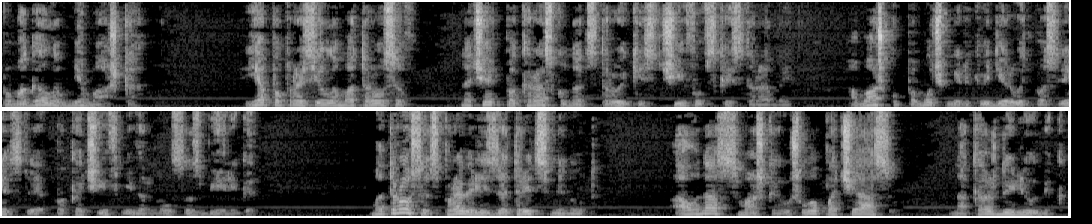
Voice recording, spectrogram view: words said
Помогала мне Машка. Я попросила матросов начать покраску надстройки с чифовской стороны, а Машку помочь мне ликвидировать последствия, пока чиф не вернулся с берега. Матросы справились за 30 минут, а у нас с Машкой ушло по часу на каждый люмик.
